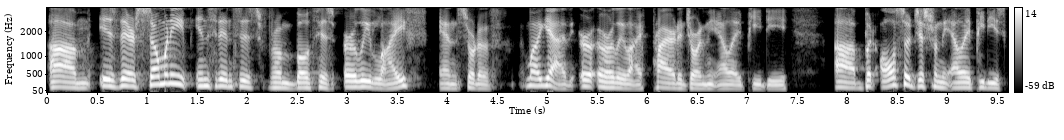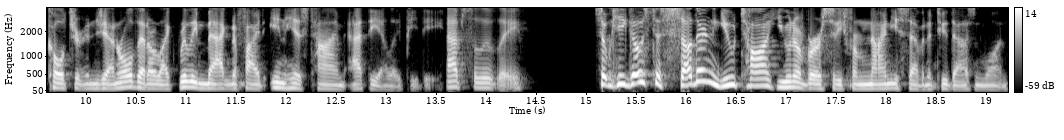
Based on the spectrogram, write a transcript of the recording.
Um, is there so many incidences from both his early life and sort of well, yeah, the ear- early life prior to joining the LAPD, uh, but also just from the LAPD's culture in general that are like really magnified in his time at the LAPD. Absolutely. So he goes to Southern Utah University from 97 to 2001.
